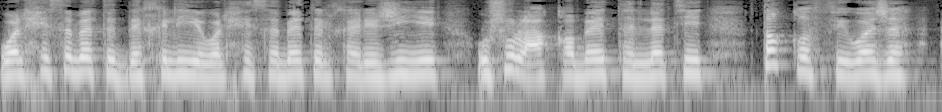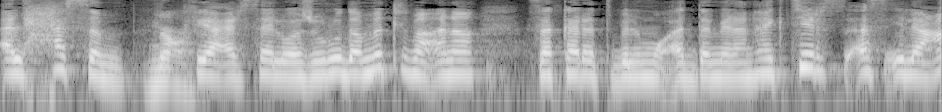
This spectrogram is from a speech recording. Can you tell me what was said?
والحسابات الداخلية والحسابات الخارجية وشو العقبات التي تقف في وجه الحسم نعم. في عرسال وجرودة. مثل ما أنا ذكرت بالمقدمة لأن هي كثير أسئلة عم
